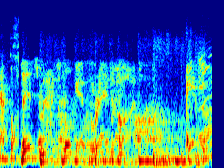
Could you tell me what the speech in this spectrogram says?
Elbak. This match will get red hot. It's on.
